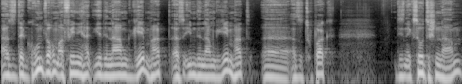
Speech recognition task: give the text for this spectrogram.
Also der Grund, warum Afeni halt ihr den Namen gegeben hat, also ihm den Namen gegeben hat, äh, also Tupac, diesen exotischen Namen,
